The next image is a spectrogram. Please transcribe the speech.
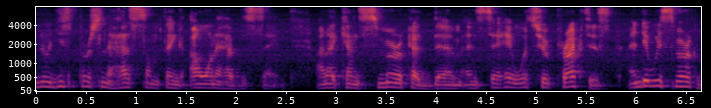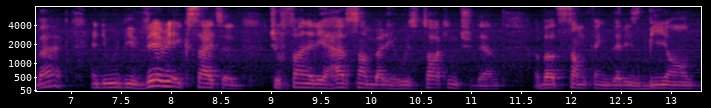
you know, this person has something, I want to have the same. And I can smirk at them and say, hey, what's your practice? And they will smirk back. And they will be very excited to finally have somebody who is talking to them about something that is beyond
